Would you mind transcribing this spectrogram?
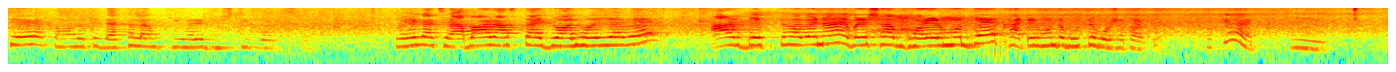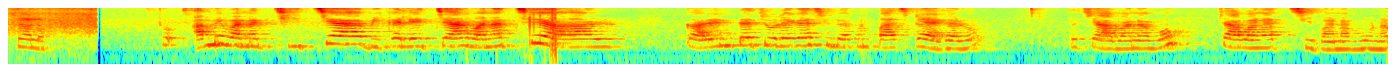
পড়ছে তোমাদেরকে দেখালাম কীভাবে বৃষ্টি পড়ছে। হয়ে গেছে, আবার রাস্তায় জল হয়ে যাবে, আর দেখতে হবে না, এবারে সব ঘরের মধ্যে, খাটের মধ্যে বসে বসে থাকো, ওকে? হুম, চলো। তো আমি বানাচ্ছি চা বিকালের চা বানাচ্ছি, আর কারেন্টটা চলে গেছিল এখন পাঁচটা এগারো, তো চা বানাবো, চা বানাচ্ছি, বানাবো না,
